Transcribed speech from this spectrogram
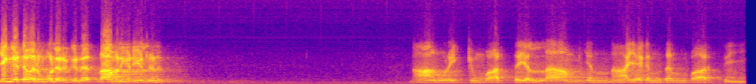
எங்கிட்ட வரும் போல இருக்குனர் ராமலிங்கடிகள் எழுது. நான் உரைக்கும் வார்த்தையெல்லாம் என் நாயகந்தன் வார்த்தை.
